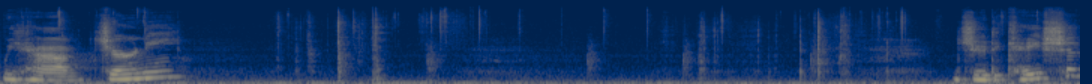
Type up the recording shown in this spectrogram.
We have journey. Judication.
